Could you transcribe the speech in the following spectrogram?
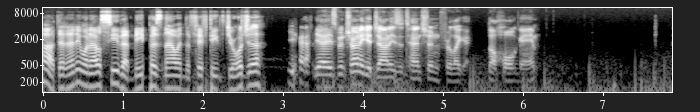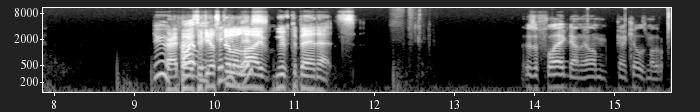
Ah, did anyone else see that Meepa's now in the 15th Georgia? Yeah. Yeah, he's been trying to get Johnny's attention for like the whole game. Dude, All right, boys. If you're still you miss? alive, move to bayonets. There's a flag down there. I'm gonna kill this motherfucker.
